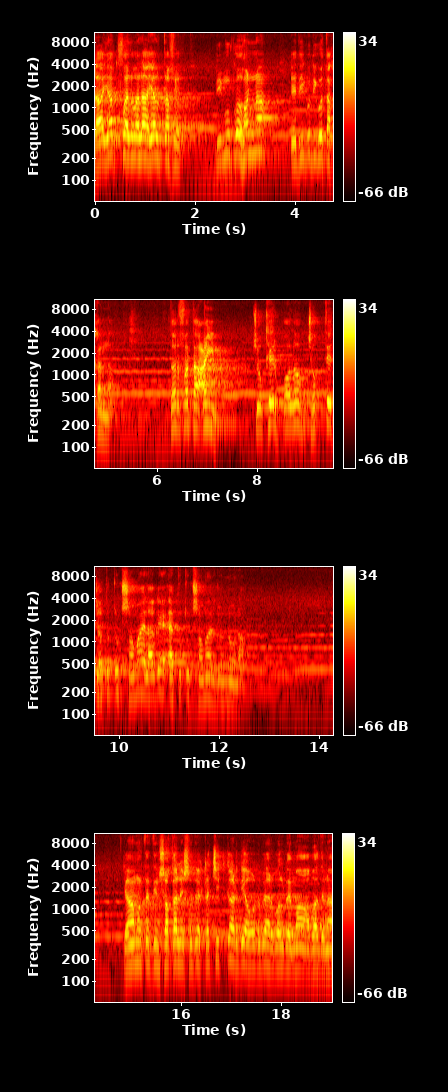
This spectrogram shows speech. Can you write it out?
লা ইয়াকফাল ওয়ালা ইয়ালতাফিত। বিমুখও হন না, এদিক ওদিকও তাকান না। তরফাতা আইন, চোখের পলক ঝপতে যতটুক সময় লাগে, এতটুক সময়ের জন্য না। কেয়ামতের দিন সকালে শুধু একটা চিৎকার দিয়ে উঠবে আর বলবে, মা আবাদ না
